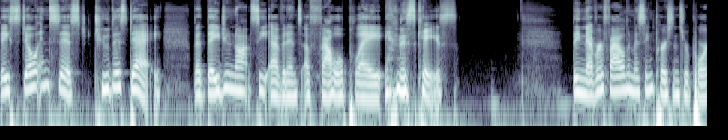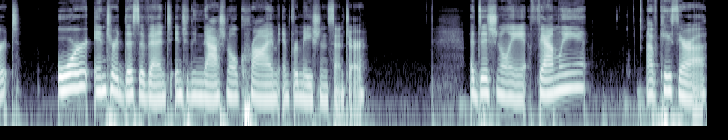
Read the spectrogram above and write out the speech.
They still insist to this day that they do not see evidence of foul play in this case. They never filed a missing persons report or entered this event into the National Crime Information Center. Additionally, family of Kaysera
